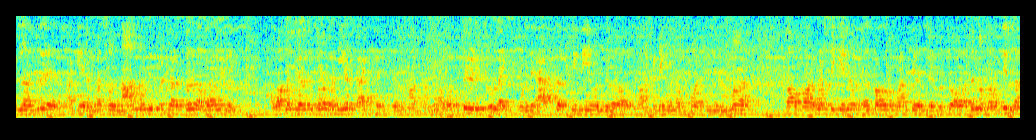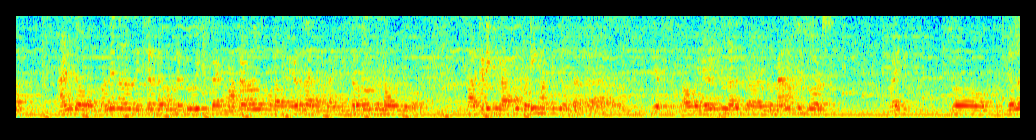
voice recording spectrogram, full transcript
ಇಲ್ಲ ಅಂದರೆ ಹಾಗೆ ಇರಲ್ಲ. ಸೊ ನಾನು ನೋಡಿದ ಪ್ರಕಾರ ಸರ್ ಅವಾಗಲೇ ಅವಾಗ ಹೇಳಿದ್ರು ಕೂಡ ಒನ್ ಇಯರ್ ಬ್ಯಾಕ್ ಹೇಳ್ತಿದ್ದಾರೆ ಮಾತನ್ನು. ಅವತ್ತು ಹೇಳಿದ್ರು ಲೈಕ್ ಒಂದು ಆ್ಯಪ್ ತರ್ತೀವಿ, ಒಂದು ಮಾರ್ಕೆಟಿಂಗ್ ಹೆಲ್ಪ್ ಮಾಡ್ತೀವಿ. ನಮ್ಮ ಫಾರ್ಮರ್ಸಿಗೆ ಏನೋ ಹೆಲ್ಪ್ ಆಗೋ ಮಾಡ್ತೀವಿ ಅಂತ ಹೇಳ್ಬಿಟ್ಟು ಅವ್ರು ಅದನ್ನು ಮರ್ತಿಲ್ಲ. ಆ್ಯಂಡ್ ಮೊನ್ನೆ ನಾನು ರೀಸೆಂಟಾಗಿ ಒಂದು ಟೂ ವೀಕ್ಸ್ ಬ್ಯಾಕ್ ಮಾತಾಡೋದು ಕೂಡ ಅವ್ರು ಹೇಳಿದಾಗ ಲೈಕ್ ಈ ಥರದೊಂದು ನಾವು ಒಂದು ಮಾರ್ಕೆಟಿಂಗ್ ಪ್ಲಾಟ್ಫಾರ್ಮ್ ರೆಡಿ ಮಾಡ್ತಿದ್ವಿ ಅಂದಾಗ ಎಸ್ ಅವ್ರು ಹೇಳಿದ್ರು ನನಗೆ is a man of his words right so ಇದೆಲ್ಲ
